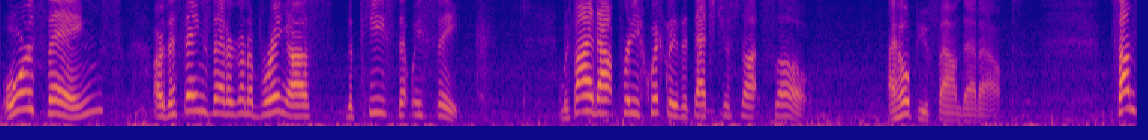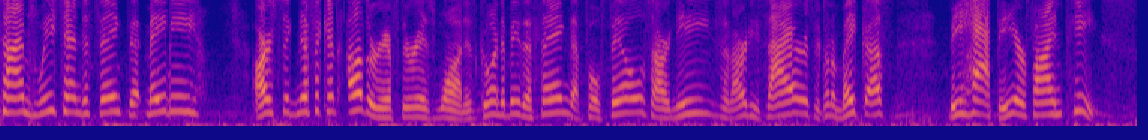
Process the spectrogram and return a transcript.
or things are the things that are going to bring us the peace that we seek. We find out pretty quickly that that's just not so. I hope you found that out. Sometimes we tend to think that maybe our significant other, if there is one, is going to be the thing that fulfills our needs and our desires, is going to make us be happy or find peace.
